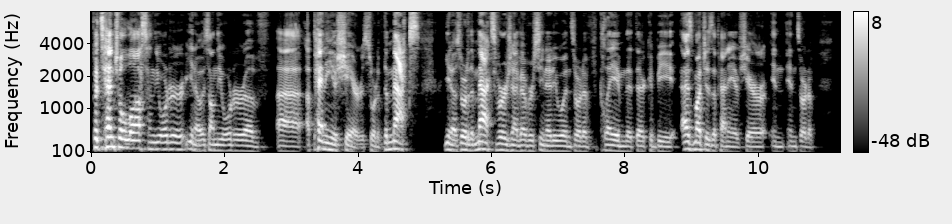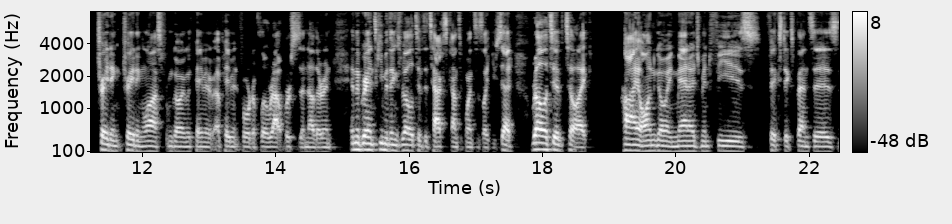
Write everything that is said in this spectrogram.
potential loss on the order, you know, is on the order of uh, a penny a share is sort of the max you know, sort of the max version I've ever seen anyone sort of claim that there could be as much as a penny of share in in sort of trading trading loss from going with payment a payment forward flow route versus another. And in the grand scheme of things, relative to tax consequences, like you said, relative to like high ongoing management fees, fixed expenses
